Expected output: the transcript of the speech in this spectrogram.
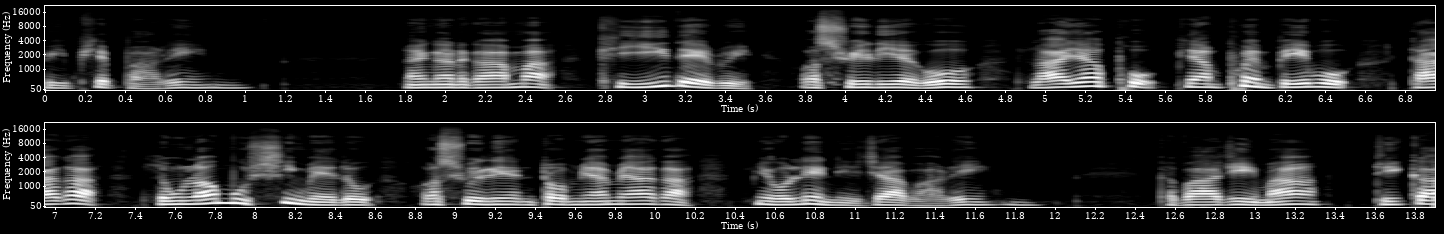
ပြီးဖြစ်ပါတယ်။ နိုင်ငံတကာမှခရီးသည်တွေဩစတြေးလျကို လာရောက်ဖို့ပြန်ဖွင့်ပေးဖို့ဒါကလုံလောက်မှုရှိမယ်လို့ဩစတြေးလျန်တော်များများကမျှော်လင့်နေကြပါတယ်။ကဘာကြီးမှာဒီကာ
